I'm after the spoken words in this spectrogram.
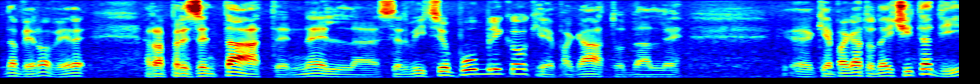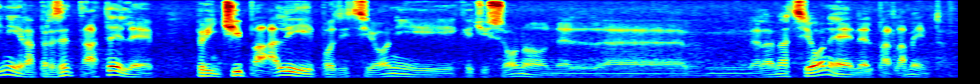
davvero avere rappresentate nel servizio pubblico che è pagato, dalle, che è pagato dai cittadini, rappresentate le principali posizioni che ci sono nel, eh, nella nazione e nel Parlamento.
